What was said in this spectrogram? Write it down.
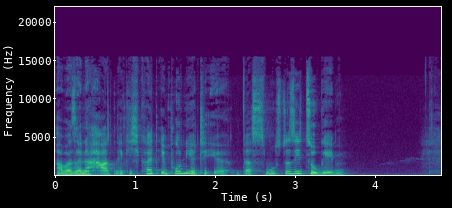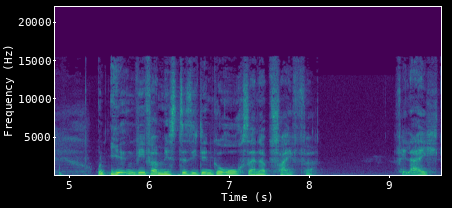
Aber seine Hartnäckigkeit imponierte ihr, das musste sie zugeben. Und irgendwie vermisste sie den Geruch seiner Pfeife. Vielleicht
